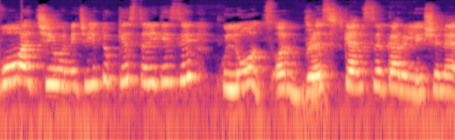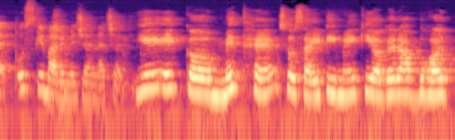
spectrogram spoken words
वो अच्छे होने चाहिए। तो किस तरीके से क्लोथ्स और ब्रेस्ट कैंसर का रिलेशन है उसके बारे में जानना चाहती ये एक मिथ है सोसाइटी में कि अगर आप बहुत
